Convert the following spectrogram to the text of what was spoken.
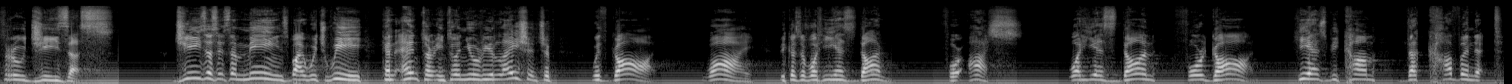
through Jesus. Jesus is a means by which we can enter into a new relationship with God. Why? Because of what He has done for us, what He has done for God. He has become the covenant,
